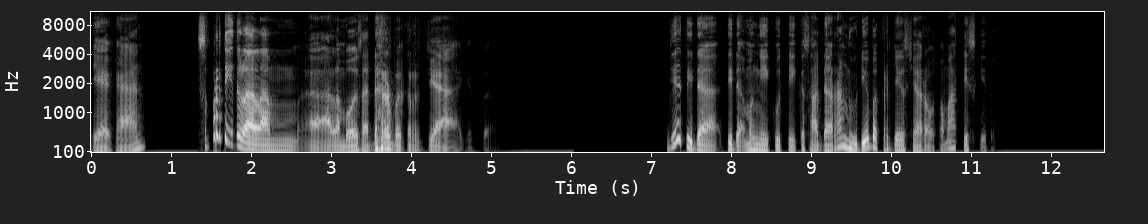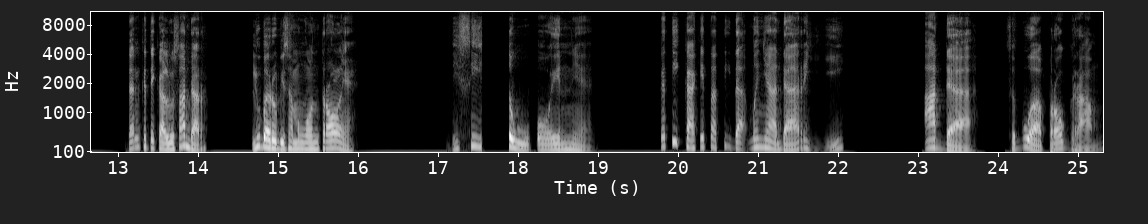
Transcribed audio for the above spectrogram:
Ya kan? Seperti itulah alam eh, alam bawah sadar bekerja gitu. Dia tidak tidak mengikuti kesadaran lu dia bekerja secara otomatis gitu. Dan ketika lu sadar lu baru bisa mengontrolnya. Di situ poinnya. Ketika kita tidak menyadari ada sebuah program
